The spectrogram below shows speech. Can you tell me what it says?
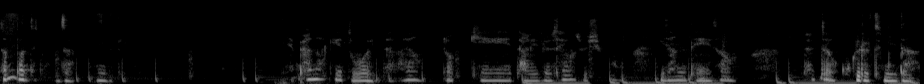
첫 번째 동작 이렇게 편하게 누워 있다가요. 이렇게 다리를 세워주시고 이 상태에서 살짝 고개를 듭니다.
